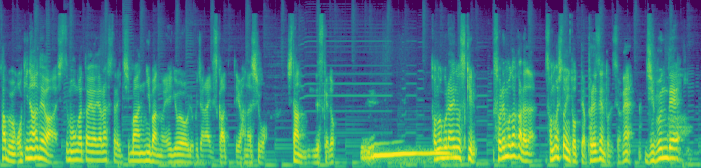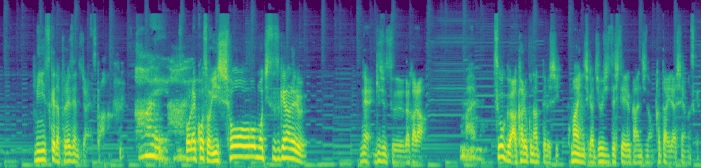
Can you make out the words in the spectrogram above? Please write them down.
多分沖縄では質問型やらせたら1番2番の営業力じゃないですかっていう話をしたんですけど、うーんそのぐらいのスキル。それもだから、その人にとってはプレゼントですよね。自分で身につけたプレゼントじゃないですか。はい、はい。これこそ一生持ち続けられる、ね、技術だから、はいうんすごく明るくなってるし、毎日が充実している感じの方いらっしゃいますけど。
